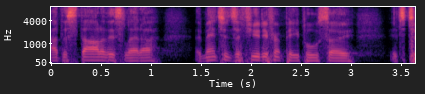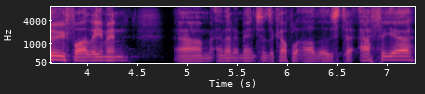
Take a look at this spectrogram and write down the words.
at the start of this letter, it mentions a few different people. So it's to Philemon, um, and then it mentions a couple of others to Apphia,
